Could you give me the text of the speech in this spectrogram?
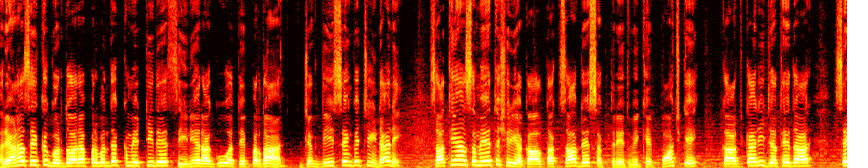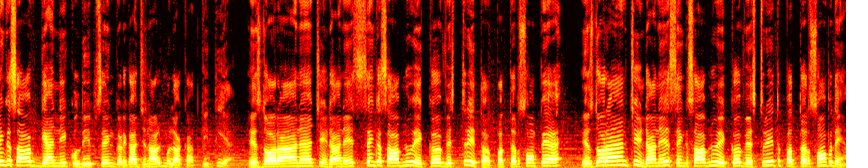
ਹਰਿਆਣਾ ਸਿੱਖ ਗੁਰਦੁਆਰਾ ਪ੍ਰਬੰਧਕ ਕਮੇਟੀ ਦੇ ਸੀਨੀਅਰ ਆਗੂ ਅਤੇ ਪ੍ਰਧਾਨ ਜਗਦੀਸ਼ ਸਿੰਘ ਝਿੰਡਾ ਨੇ ਸਾਥੀਆਂ ਸਮੇਤ ਸ਼੍ਰੀ ਅਕਾਲ ਤਖਤ ਸਾਹਿਬ ਦੇ ਸਕੱਤਰੇਤ ਵਿਖੇ ਪਹੁੰਚ ਕੇ ਕਾਰਜਕਾਰੀ ਜਥੇਦਾਰ ਸਿੰਘ ਸਾਹਿਬ ਗਿਆਨੀ ਕੁਲਦੀਪ ਸਿੰਘ ਗੜਗੱਜ ਨਾਲ ਮੁਲਾਕਾਤ ਕੀਤੀ ਹੈ। ਇਸ ਦੌਰਾਨ ਝਿੰਡਾ ਨੇ ਸਿੰਘ ਸਾਹਿਬ ਨੂੰ ਇੱਕ ਵਿਸਤ੍ਰਿਤ ਪੱਤਰ ਸੌਂਪਿਆ ਹੈ। ਇਸ ਦੌਰਾਨ ਝਿੰਡਾ ਨੇ ਸਿੰਘ ਸਾਹਿਬ ਨੂੰ ਇੱਕ ਵਿਸਤ੍ਰਿਤ ਪੱਤਰ ਸੌਂਪਦਿਆਂ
